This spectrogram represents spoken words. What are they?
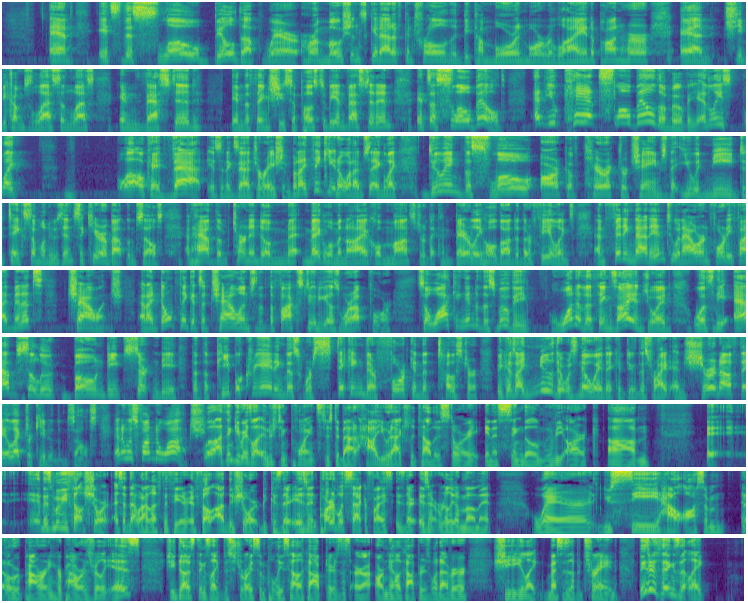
And it's this slow buildup where her emotions get out of control and they become more and more reliant upon her. And she becomes less and less invested in the things she's supposed to be invested in. It's a slow build. And you can't slow build a movie, at least like well, okay, that is an exaggeration, but I think you know what I'm saying. Like doing the slow arc of character change that you would need to take someone who's insecure about themselves and have them turn into a me- megalomaniacal monster that can barely hold on to their feelings, and fitting that into an hour and 45 minutes, challenge. And I don't think it's a challenge that the Fox studios were up for. So walking into this movie, one of the things I enjoyed was the absolute bone deep certainty that the people creating this were sticking their fork in the toaster because I knew there was no way they could do this right. And sure enough, they electrocuted themselves. And it was fun to watch. Well, I think you raised a lot of interesting points just about how you would actually tell this story in a single movie arc. Um, it, this movie felt short. I said that when I left the theater. It felt oddly short because there isn't part of what's sacrificed is there isn't really a moment where you see how awesome and overpowering her powers really is. She does things like destroy some police helicopters or uh, army helicopters, whatever. She like messes up a train. These are things that like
